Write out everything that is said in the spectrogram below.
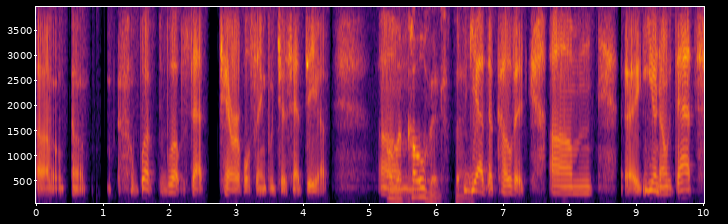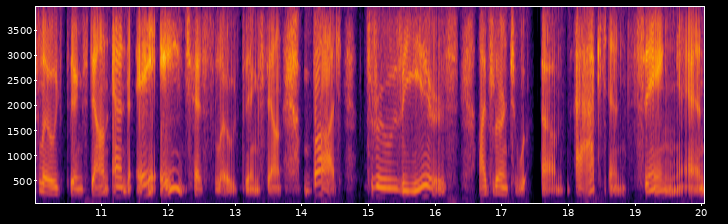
uh, uh, what what was that terrible thing we just had the uh, oh, um, the COVID thing. Yeah, the COVID. Um, uh, you know, that slowed things down, and age has slowed things down. But through the years, I've learned to um, act and sing, and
